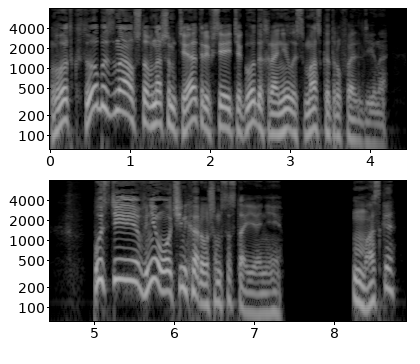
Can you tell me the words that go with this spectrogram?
Вот кто бы знал, что в нашем театре все эти годы хранилась маска Труфальдина. Пусть и в не очень хорошем состоянии. «Маска?» —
